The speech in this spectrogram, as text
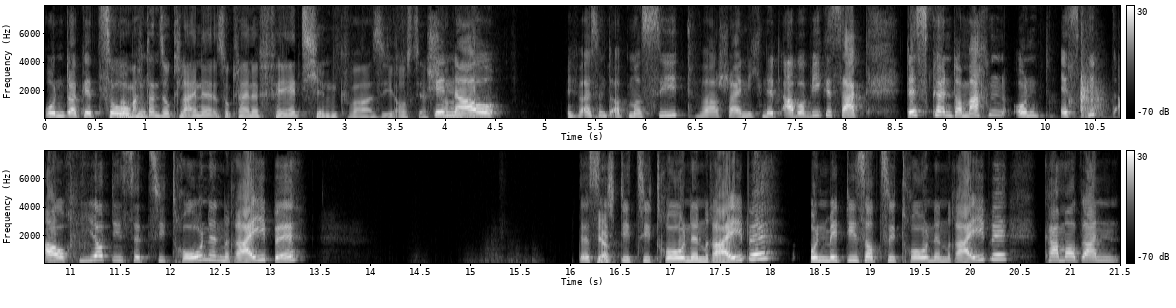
runtergezogen. Man macht dann so kleine, so kleine Fädchen quasi aus der Schale. Genau. Ich weiß nicht, ob man sieht, wahrscheinlich nicht. Aber wie gesagt, das könnt ihr machen. Und es gibt auch hier diese Zitronenreibe. Das ja. ist die Zitronenreibe. Und mit dieser Zitronenreibe kann man dann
